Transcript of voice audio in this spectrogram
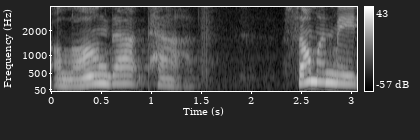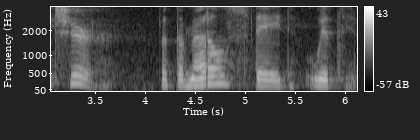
along that path, someone made sure that the medals stayed with him.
